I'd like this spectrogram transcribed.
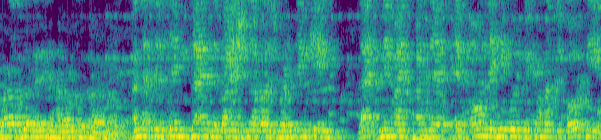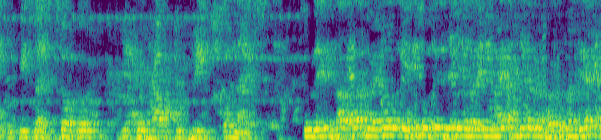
परास्त कर देते थे हर बार शास्त्रार्थ में And at the same time, the Vaishnavas were thinking that Nimai Pandit, if only he would become a devotee, it would be such so good. He could help to preach so nicely. तो लेकिन साथ साथ वैष्णव लोग ये भी सोचते थे कि अगर निमाय पंडित अगर भक्त बन गए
